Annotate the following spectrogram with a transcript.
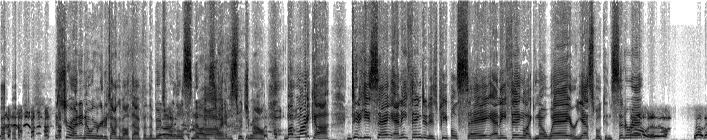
It's true. I didn't know we were going to talk about that, but the boots were a little snug, so I had to switch them out. But Micah, did he say anything? Did his people say anything like "no way" or "yes, we'll consider it"? no, no, no. No, they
